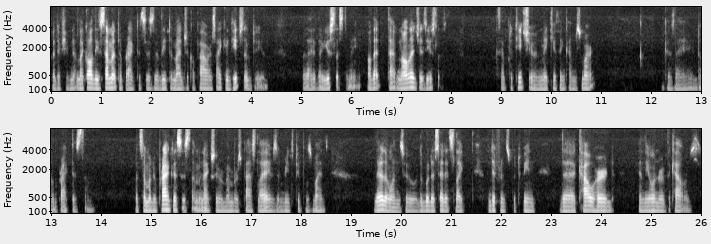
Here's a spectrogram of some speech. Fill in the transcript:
But if you've like all these samatha practices that lead to magical powers, I can teach them to you, but they're useless to me. All that that knowledge is useless, except to teach you and make you think I'm smart, because I don't practice them. But someone who practices them and actually remembers past lives and reads people's minds, they're the ones who the Buddha said it's like the difference between the cow herd and the owner of the cows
